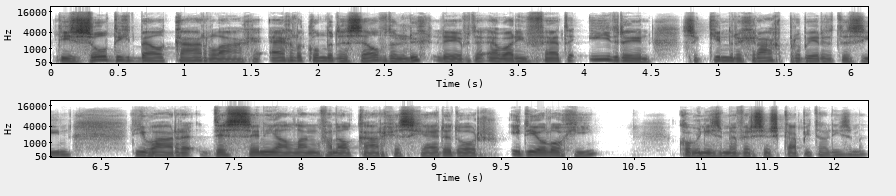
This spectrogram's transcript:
die zo dicht bij elkaar lagen, eigenlijk onder dezelfde lucht leefden en waar in feite iedereen zijn kinderen graag probeerde te zien, die waren decennia lang van elkaar gescheiden door ideologie, communisme versus kapitalisme,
